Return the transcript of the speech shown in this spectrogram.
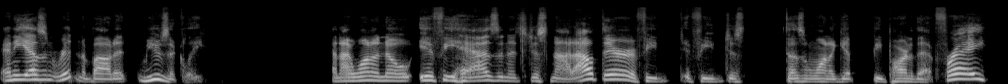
and he hasn't written about it musically. And i want to know if he has and it's just not out there if he if he just doesn't want to get be part of that fray.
